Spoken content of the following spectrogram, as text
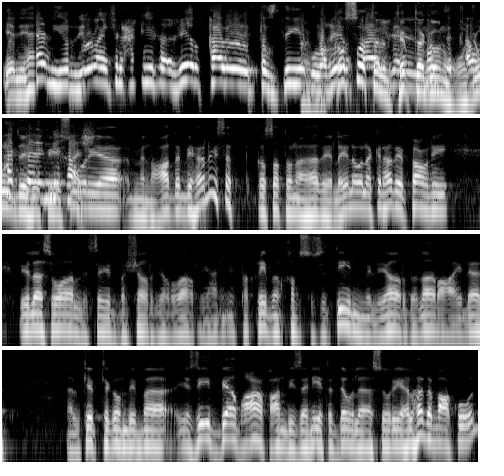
يعني هذه الرواية في الحقيقة غير قابلة للتصديق طيب، وغير قصة الكبتاغون وجوده في سوريا من عدمها ليست قصتنا هذه الليلة ولكن هذا يدفعني إلى سؤال السيد بشار جرار. يعني تقريبا 65 مليار دولار عائدات الكبتاغون بما يزيد بأضعاف عن ميزانية الدولة السورية، هل هذا معقول؟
